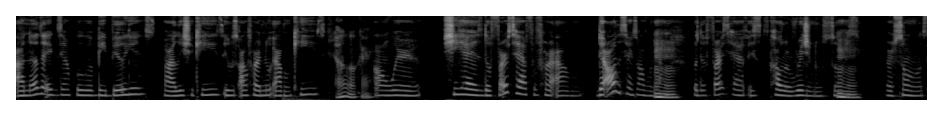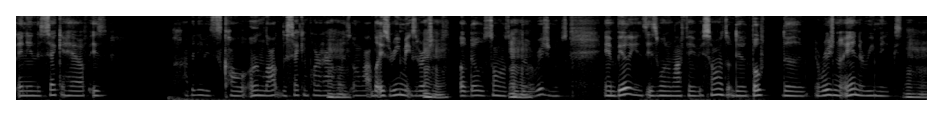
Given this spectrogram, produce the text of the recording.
another example would be Billions by Alicia Keys. It was off her new album Keys, Oh, okay. on where she has the first half of her album. They're all the same songs on the album, hmm but the first half is called Originals, so Mhm. it's her songs, and then the second half is, I believe it's called Unlock. The second part of her album is Unlock, but it's remix versions Mhm. of those songs of the Mhm. originals. And Billions is one of my favorite songs up there, both the original and the remix hmm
